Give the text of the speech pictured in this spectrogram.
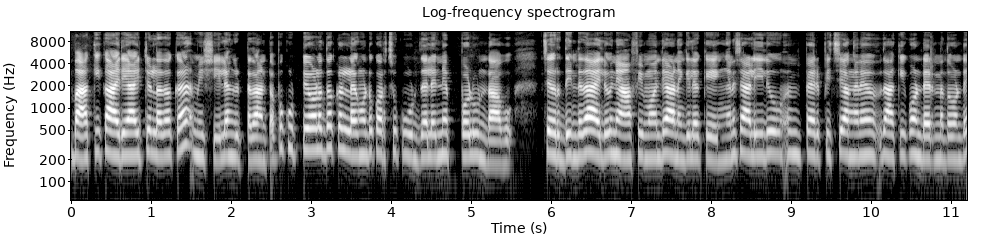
ബാക്കി കാര്യമായിട്ടുള്ളതൊക്കെ മെഷീനിലും കിട്ടതാണ് കേട്ടോ അപ്പോൾ കുട്ടികളതൊക്കെ ഉള്ളത് കൊണ്ട് കുറച്ച് കൂടുതൽ തന്നെ എപ്പോഴും ഉണ്ടാവും. ചെറുതിന്റെതായാലും നാഫിമോന്റെ ആണെങ്കിലൊക്കെ ഇങ്ങനെ ചളിയിൽ പെരപ്പിച്ച് അങ്ങനെ ഇതാക്കി കൊണ്ടുവരുന്നത് കൊണ്ട്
